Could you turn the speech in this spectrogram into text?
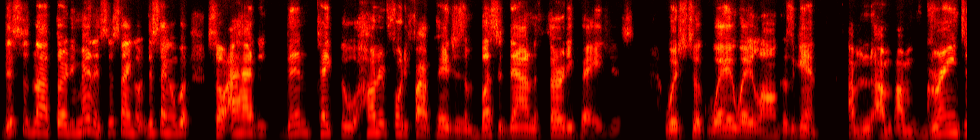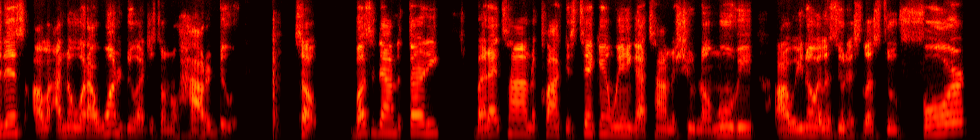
this is not 30 minutes. This ain't go, this ain't gonna go. So I had to then take the 145 pages and bust it down to 30 pages, which took way, way long. Because again, I'm I'm I'm green to this. All- I know what I want to do, I just don't know how to do it. So bust it down to 30. By that time, the clock is ticking. We ain't got time to shoot no movie. All right, well, you know what? Let's do this. Let's do four,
